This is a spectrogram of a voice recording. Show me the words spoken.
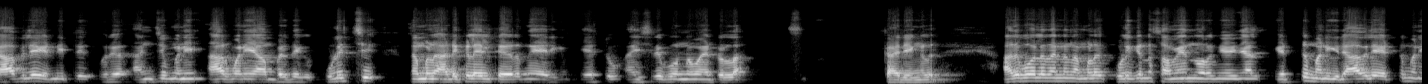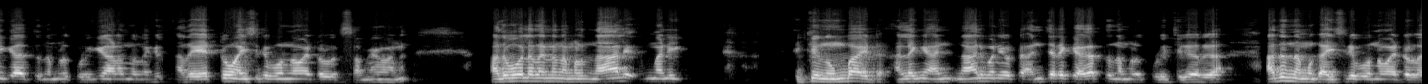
രാവിലെ എണ്ണീറ്റ് ഒരു അഞ്ചു മണി ആറു മണി ആകുമ്പോഴത്തേക്ക് കുളിച്ച് നമ്മൾ അടുക്കളയിൽ കയറുന്നതായിരിക്കും ഏറ്റവും ഐശ്വര്യപൂർണമായിട്ടുള്ള കാര്യങ്ങൾ അതുപോലെ തന്നെ നമ്മൾ കുളിക്കേണ്ട സമയം എന്ന് പറഞ്ഞു കഴിഞ്ഞാൽ എട്ട് മണിക്ക് രാവിലെ എട്ട് മണിക്കകത്ത് നമ്മൾ കുളിക്കുകയാണെന്നുണ്ടെങ്കിൽ അത് ഏറ്റവും ഐശ്വര്യപൂർണമായിട്ടുള്ള ഒരു സമയമാണ്. അതുപോലെ തന്നെ നമ്മൾ നാല് മണിക്ക് മുമ്പായിട്ട് അല്ലെങ്കിൽ നാല് മണി തൊട്ട് അഞ്ചരക്കകത്ത് നമ്മൾ കുളിച്ചു കയറുക അതും നമുക്ക് ഐശ്വര്യപൂർണമായിട്ടുള്ള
